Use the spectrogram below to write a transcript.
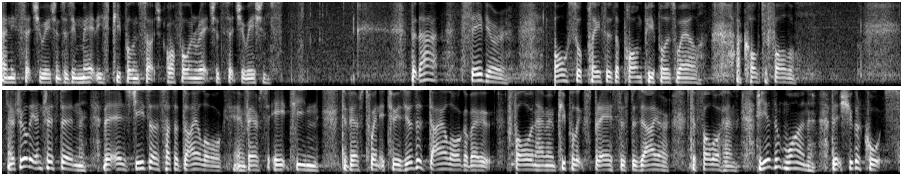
in these situations, as He met these people in such awful and wretched situations. But that Saviour also places upon people as well a call to follow. And it's really interesting that as Jesus has a dialogue in verse 18 to verse 22, he has this dialogue about following him and people express this desire to follow him. He isn't one that sugarcoats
